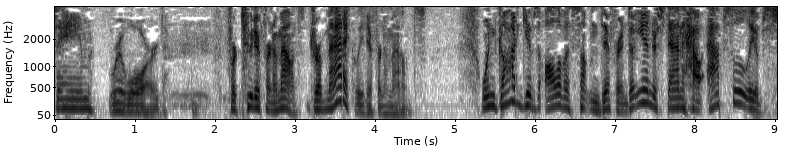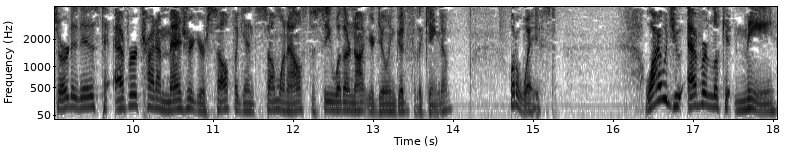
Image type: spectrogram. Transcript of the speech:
same reward for two different amounts, dramatically different amounts. When God gives all of us something different, don't you understand how absolutely absurd it is to ever try to measure yourself against someone else to see whether or not you're doing good for the kingdom? What a waste. Why would you ever look at me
